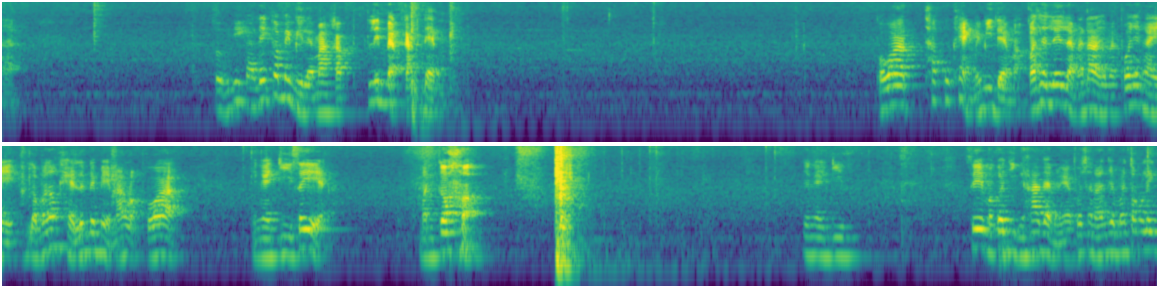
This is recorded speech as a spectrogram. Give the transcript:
นะ ส่วนวิธีการเล่นก็ไม่มีอะไรมากครับ เล่นแบบกักแดมเพราะว่าถ้าคู่แข่งไม่มีแดมอะก็จะเล่นอะไรไม่ได้ใช่ไหมเพราะยังไงเราไม่ต้องแคร์เรื่องเดเมจมากหรอกเพราะว่ายังไงกีเซ่อะมันก็ ยังไงกีเซ่มันก็ยิงห้าแดมอย่างเงี้ยเพราะฉะนั้นยังไม่ต้องเล่น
